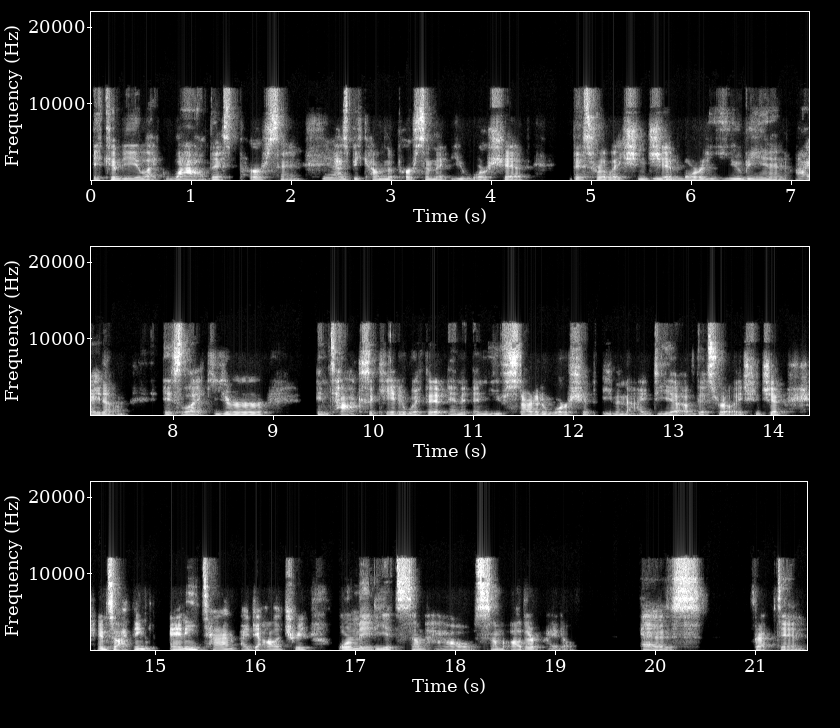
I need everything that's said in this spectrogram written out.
it could be like wow this person yeah. has become the person that you worship this relationship mm-hmm. or you being an item is like you're intoxicated with it and and you've started to worship even the idea of this relationship and so i think anytime idolatry or maybe it's somehow some other idol has crept in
